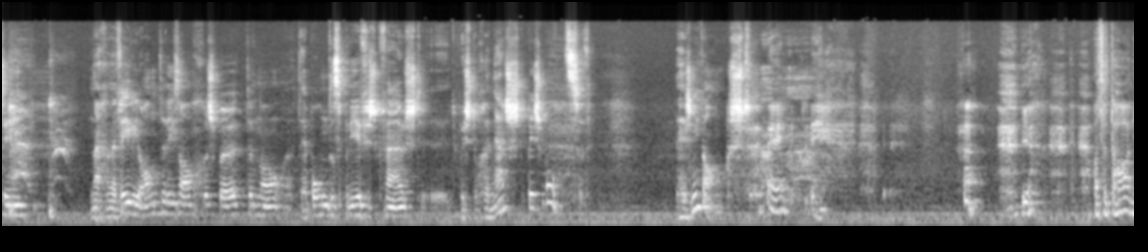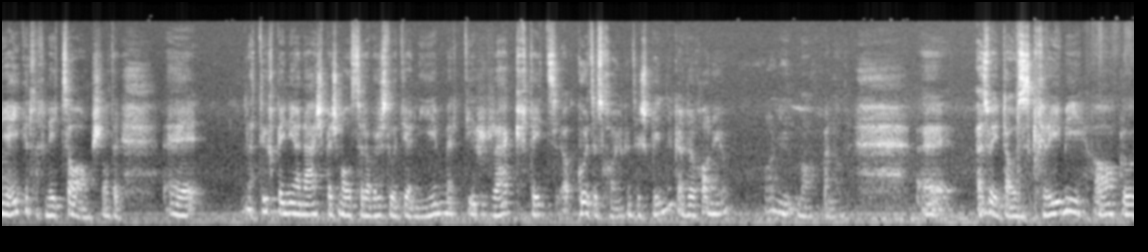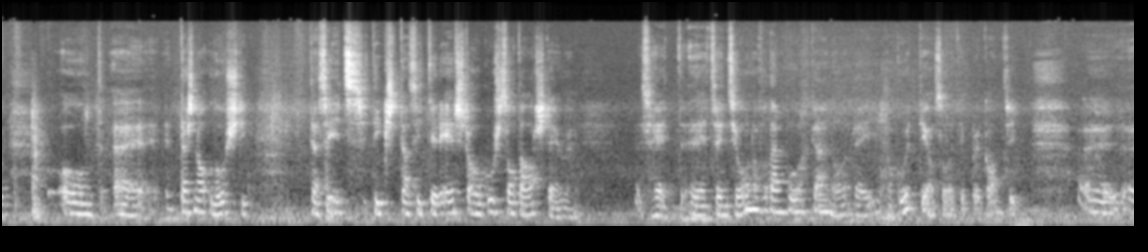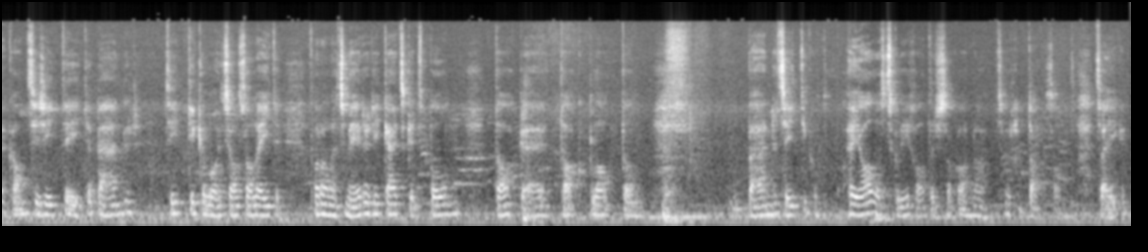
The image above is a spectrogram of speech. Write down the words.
Nachher viele andere Sachen später noch. Der Bundesbrief ist gefälscht. Du bist doch ein Nestbeschmutzer. Hast du nicht Angst? Ja, also da habe ich eigentlich nicht so Angst. Oder? Äh, natürlich bin ich ein Nestbeschmutzer, aber es tut ja niemand direkt jetzt... Gut, es kann irgendein Spinner geben, da kann ich ich nichts machen. Oder? Äh, es wird als Krimi angeschaut und äh, das ist noch lustig, dass ich, jetzt die, dass ich den 1. August so darstelle. Es hat Rezensionen von diesem Buch gegeben, Reihe, noch gute, also die ganze, äh, ganze Seite in den Berner Zeitungen, wo es also leider vor allem jetzt mehrere gibt. Es Bonn, Tag, äh, Tagblatt und Berner Zeitung. Und haben alles das Gleiche, oder sogar noch Zürcher Tagesanzeiger.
